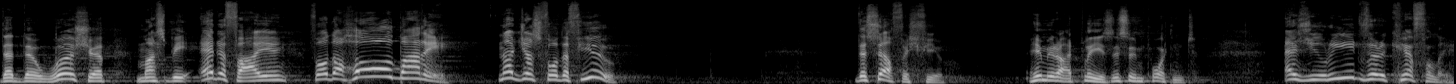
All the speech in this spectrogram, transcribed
that their worship must be edifying for the whole body, not just for the few, the selfish few. Hear me right, please, this is important. As you read very carefully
